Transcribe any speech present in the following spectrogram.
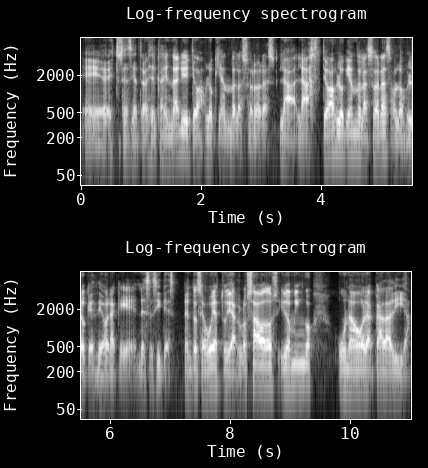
Eh, esto se hace a través del calendario y te vas bloqueando las horas, la, te vas bloqueando las horas o los bloques de hora que necesites. Entonces voy a estudiar los sábados y domingo una hora cada día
